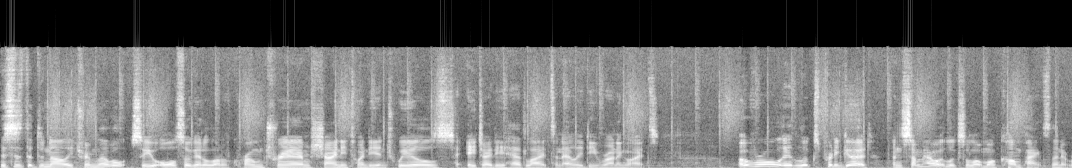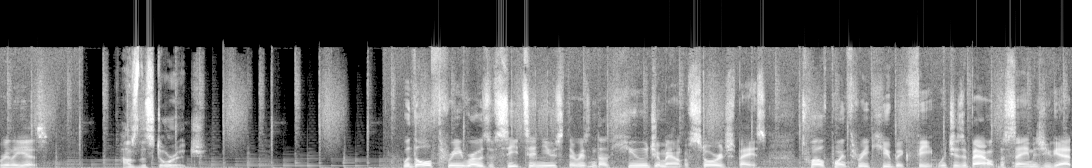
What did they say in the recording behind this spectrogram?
This is the Denali trim level, so you also get a lot of chrome trim, shiny 20 inch wheels, HID headlights, and LED running lights. Overall, it looks pretty good, and somehow it looks a lot more compact than it really is. How's the storage? With all three rows of seats in use, there isn't a huge amount of storage space, 12.3 cubic feet, which is about the same as you get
